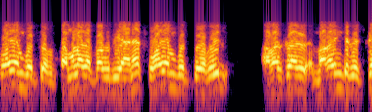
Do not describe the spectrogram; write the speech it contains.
கோயம்புத்தூர் தமிழக பகுதியான கோயம்புத்தூரில் அவர்கள் மறைந்திருக்க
